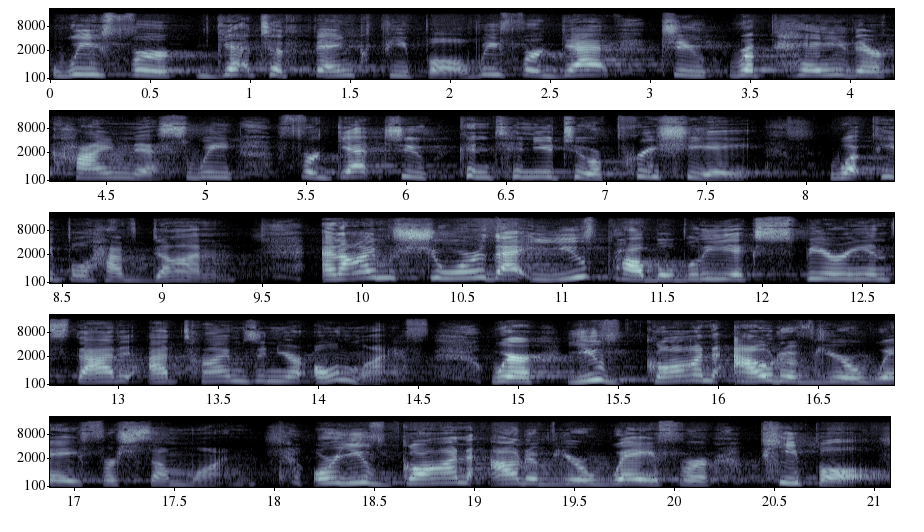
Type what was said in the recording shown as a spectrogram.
we forget to thank people. We forget to repay their kindness. We forget to continue to appreciate what people have done. And I'm sure that you've probably experienced that at times in your own life, where you've gone out of your way for someone, or you've gone out of your way for people,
